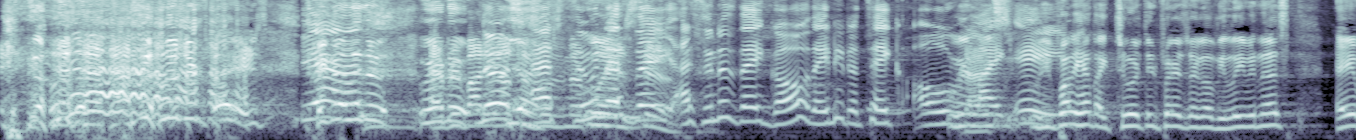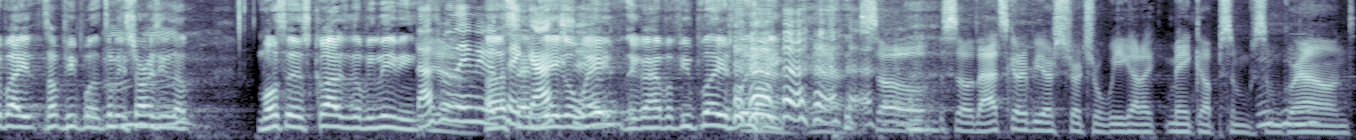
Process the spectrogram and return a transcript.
They're gonna lose their players. They're gonna lose their- we're- Everybody no, else is yeah. as losing their soon as players, they too. as soon as they go, they need to take over. We, like, hey, we probably have like two or three players that are gonna be leaving us. Everybody, some people, some of these stars, teams, most of the squad is gonna be leaving. that's what they need to uh, take San Diego action. Wave, they're gonna have a few players leaving. so so that's gonna be our stretch where we gotta make up some Mm-hmm. some ground.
